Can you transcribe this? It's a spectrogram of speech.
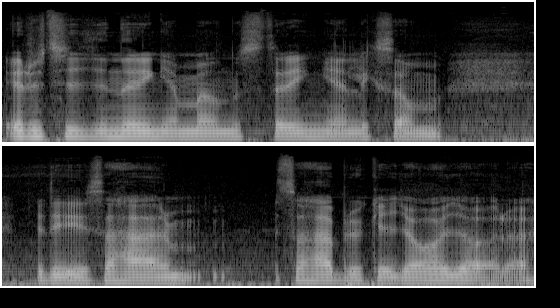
eh, rutiner, inga mönster, inga liksom, det är så här, så här brukar jag göra.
